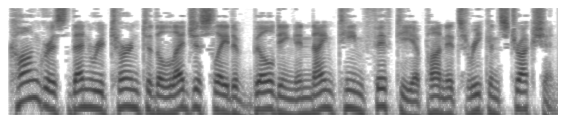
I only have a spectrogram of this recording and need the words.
Congress then returned to the Legislative Building in 1950 upon its reconstruction.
